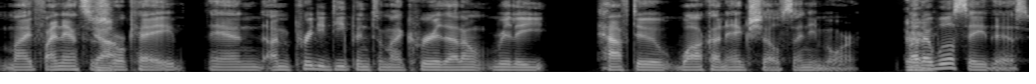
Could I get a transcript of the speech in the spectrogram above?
my finances Yeah. are okay and i'm pretty deep into my career that i don't really have to walk on eggshells anymore. But i will say this.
